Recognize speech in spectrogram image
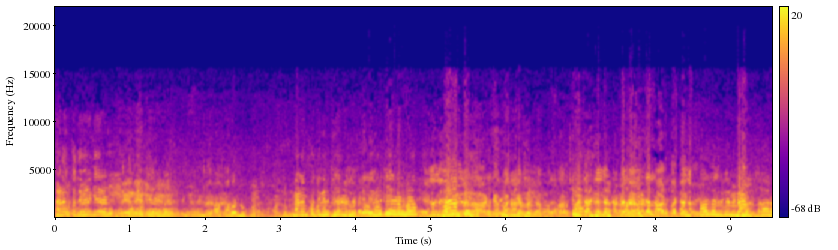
మేడం మేడం వెనక్కి జరగండి. మేడం కొద్దిగా వెనక్కి జరగండి. కొద్దిగా వెనక్కి జరగండి మేడం. మేడం ప్లీజ్. చిన్న అడ్డు వెళ్ళండి, సార్ దగ్గరికి వెళ్ళండి మేడం. సార్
